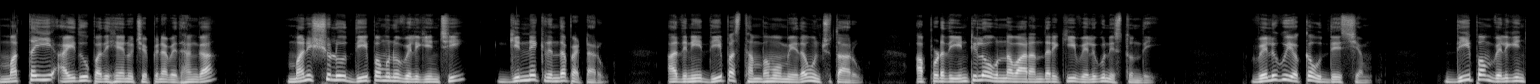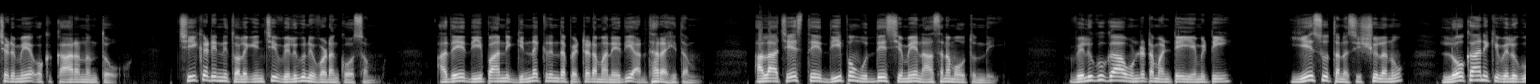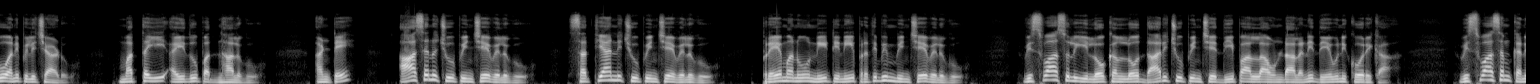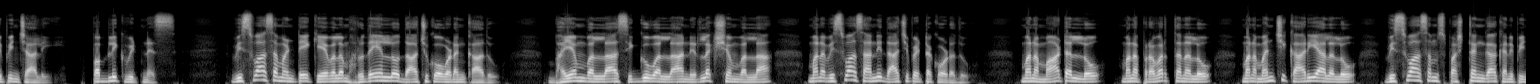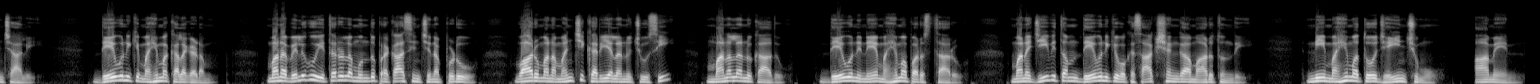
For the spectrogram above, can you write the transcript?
మత్తయి ఐదు పదిహేను చెప్పిన విధంగా మనుష్యులు దీపమును వెలిగించి గిన్నె క్రింద పెట్టరు. అదిని దీపస్తంభము మీద ఉంచుతారు. అప్పుడది ఇంటిలో ఉన్నవారందరికీ వెలుగునిస్తుంది వెలుగు యొక్క ఉద్దేశ్యం. దీపం వెలిగించడమే ఒక కారణంతో చీకటిని తొలగించి వెలుగునివ్వడం కోసం. అదే దీపాన్ని గిన్నె క్రింద పెట్టడమనేది అర్ధరహితం అలా చేస్తే దీపం ఉద్దేశ్యమే నాశనమవుతుంది. వెలుగుగా ఉండటమంటే ఏమిటి? యేసు తన శిష్యులను లోకానికి వెలుగు అని పిలిచాడు. మత్తయి ఐదు పద్నాలుగు. అంటే ఆశను చూపించే వెలుగు సత్యాన్ని చూపించే వెలుగు ప్రేమను నీటిని ప్రతిబింబించే వెలుగు. విశ్వాసులు ఈ లోకంలో దారి చూపించే దీపాల్లా ఉండాలని దేవుని కోరిక. విశ్వాసం కనిపించాలి. Public witness. విశ్వాసమంటే కేవలం హృదయంలో దాచుకోవడం కాదు. భయం వల్ల సిగ్గువల్ల నిర్లక్ష్యం వల్ల మన విశ్వాసాన్ని దాచిపెట్టకూడదు. మన మాటల్లో మన ప్రవర్తనలో మన మంచి కార్యాలలో విశ్వాసం స్పష్టంగా కనిపించాలి. దేవునికి మహిమ కలగడం. మన వెలుగు ఇతరుల ముందు ప్రకాశించినప్పుడు వారు మన మంచి కర్యలను చూసి మనలను కాదు దేవునినే మహిమపరుస్తారు. మన జీవితం దేవునికి ఒక సాక్ష్యంగా మారుతుంది. నీ మహిమతో జయించుము. ఆమెన్.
